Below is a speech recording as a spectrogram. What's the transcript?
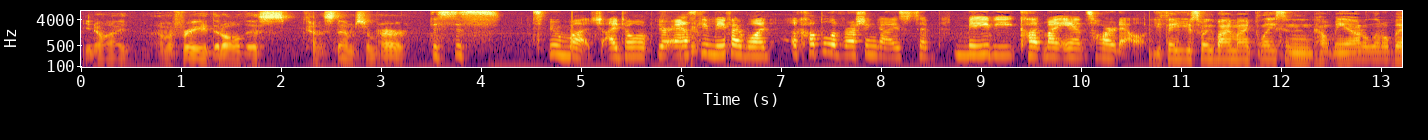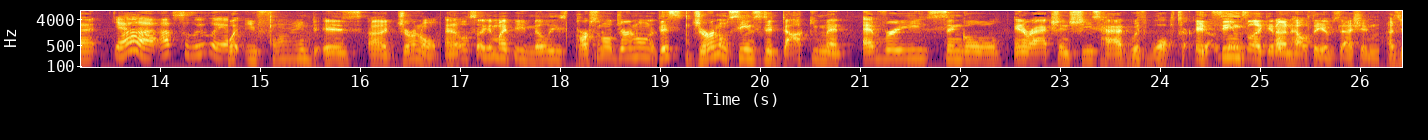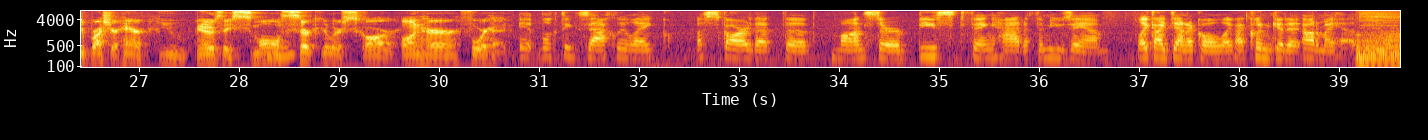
you know, I I'm afraid that all this kind of stems from her. This is too much. I don't. You're asking me if I want a couple of Russian guys to maybe cut my aunt's heart out. You think you swing by my place and help me out a little bit? Yeah, absolutely. What you find is a journal, and it looks like it might be Millie's personal journal. This journal seems to document every single interaction she's had with Walter. It seems like an unhealthy obsession. As you brush your hair, you notice a small mm-hmm. circular scar on her forehead. It looked exactly like a scar that the monster beast thing had at the museum. Like identical. Like I couldn't get it out of my head.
